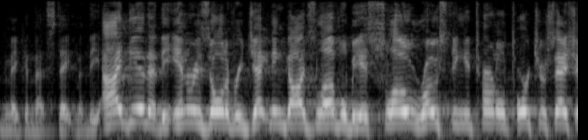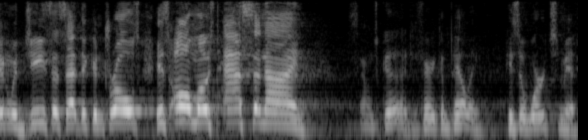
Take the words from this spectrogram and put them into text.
making that statement. The idea that the end result of rejecting God's love will be a slow, roasting, eternal torture session with Jesus at the controls is almost asinine. Sounds good. It's very compelling. He's a wordsmith.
